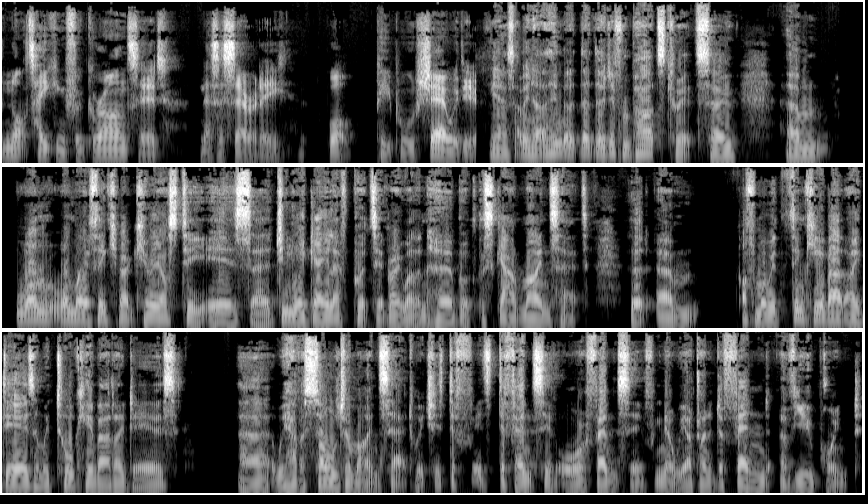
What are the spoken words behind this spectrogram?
not taking for granted necessarily what people share with you. Yes, I mean, I think that there are different parts to it. So, um, one one way of thinking about curiosity is uh, Julia Galef puts it very well in her book, The Scout Mindset, that um, often when we're thinking about ideas and we're talking about ideas, uh, we have a soldier mindset, which is def- it's defensive or offensive. You know, we are trying to defend a viewpoint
